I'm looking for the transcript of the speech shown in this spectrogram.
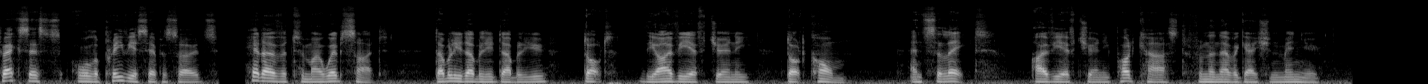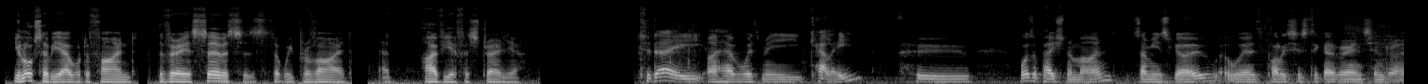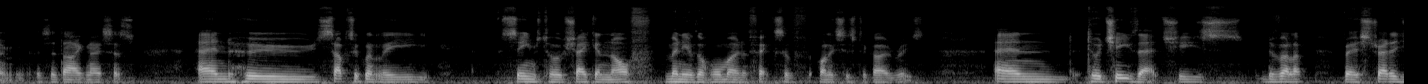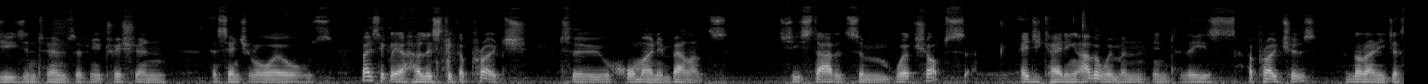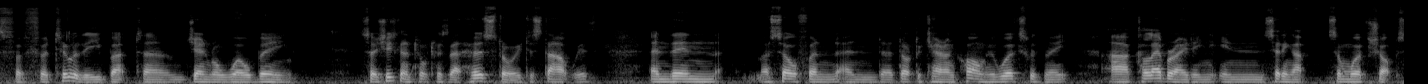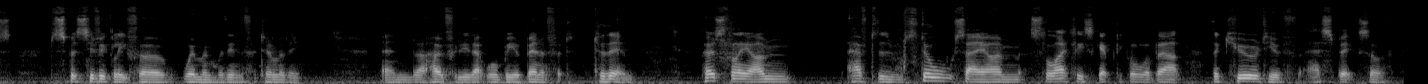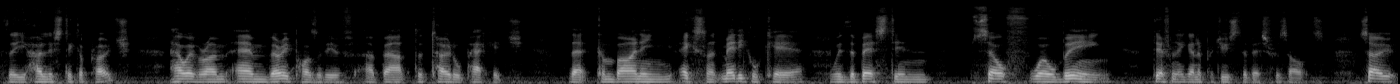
To access all the previous episodes, head over to my website www.theivfjourney.com and select IVF Journey Podcast from the navigation menu. You'll also be able to find the various services that we provide at IVF Australia. Today I have with me Kalli, who was a patient of mine some years ago with polycystic ovarian syndrome as a diagnosis and who subsequently seems to have shaken off many of the hormone effects of polycystic ovaries. And to achieve that, she's developed various strategies in terms of nutrition, essential oils, basically a holistic approach to hormone imbalance. She started some workshops educating other women into these approaches, not only just for fertility but um, general well being. So she's going to talk to us about her story to start with, and then myself and, and uh, Dr. Karen Kong, who works with me, are collaborating in setting up some workshops specifically for women with infertility. And uh, hopefully that will be a benefit to them. Personally, I'm have to still say I'm slightly skeptical about the curative aspects of the holistic approach. However, I am very positive about the total package that combining excellent medical care with the best in self well-being definitely going to produce the best results. So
